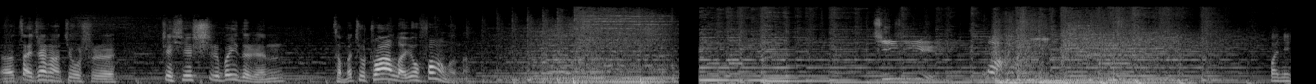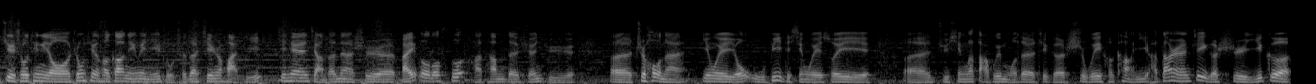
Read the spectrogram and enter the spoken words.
呃，再加上就是这些示威的人，怎么就抓了又放了呢？欢迎继续收听由中讯和高宁为你主持的今日话题。今天讲的呢是白俄罗斯啊，他们的选举，呃之后呢，因为有舞弊的行为，所以呃举行了大规模的这个示威和抗议啊。当然这个是一个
